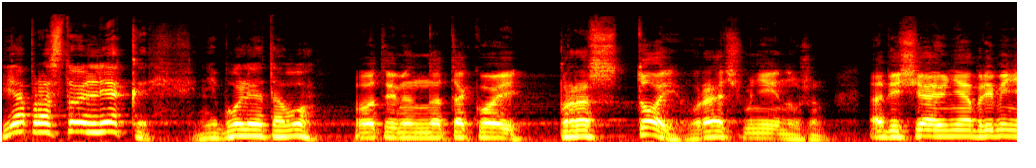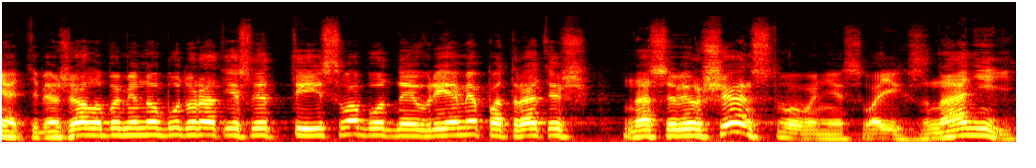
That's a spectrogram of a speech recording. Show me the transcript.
Я простой лекарь, не более того. Вот именно такой простой врач мне и нужен. Обещаю не обременять тебя жалобами, но буду рад, если ты свободное время потратишь на совершенствование своих знаний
